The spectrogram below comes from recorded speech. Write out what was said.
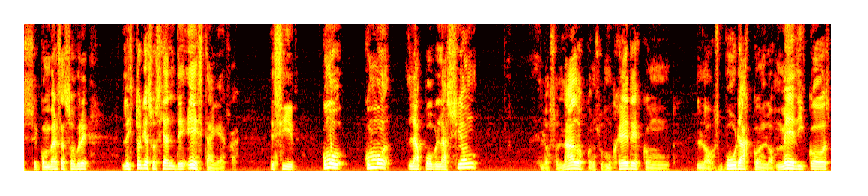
se, conversa sobre la historia social de esta guerra. Es decir, cómo, cómo la población, los soldados con sus mujeres, con los curas, con los médicos,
